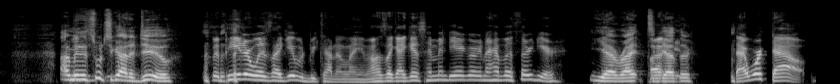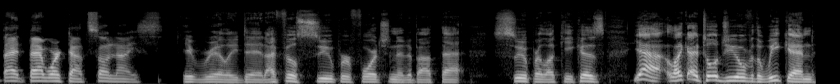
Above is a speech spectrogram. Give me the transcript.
I mean, it's what you got to do. But Peter was like, it would be kind of lame. I was like, I guess him and Diego are gonna have a third year. Yeah, right. Uh, Together. That worked out. That that worked out so nice. It really did. I feel super fortunate about that. Super lucky because, yeah, like I told you over the weekend,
